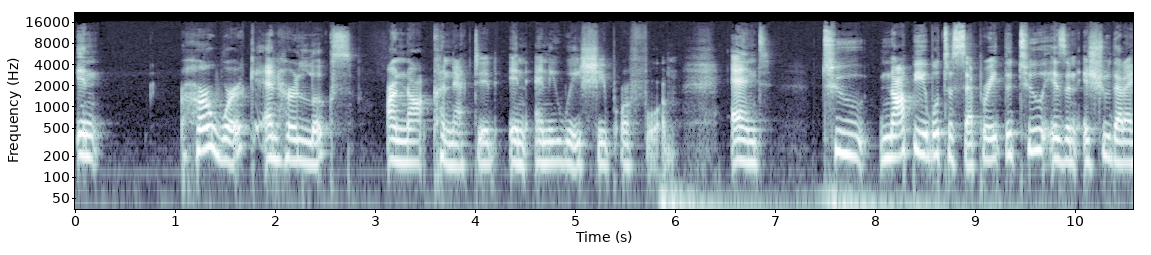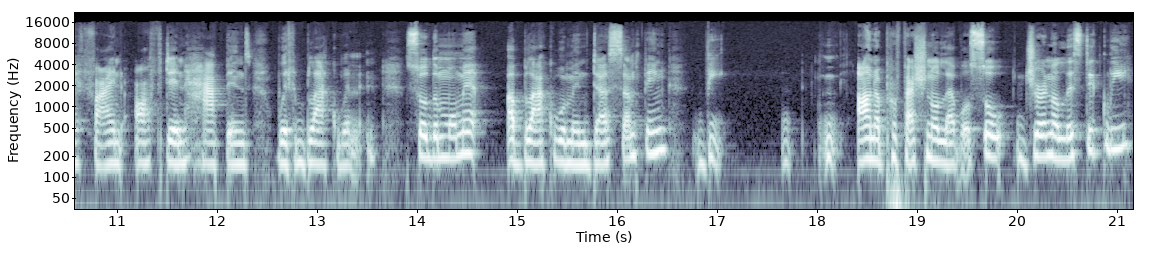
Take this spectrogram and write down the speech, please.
in her work and her looks are not connected in any way shape or form. And to not be able to separate the two is an issue that I find often happens with black women. So the moment a black woman does something, the on a professional level. So journalistically,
